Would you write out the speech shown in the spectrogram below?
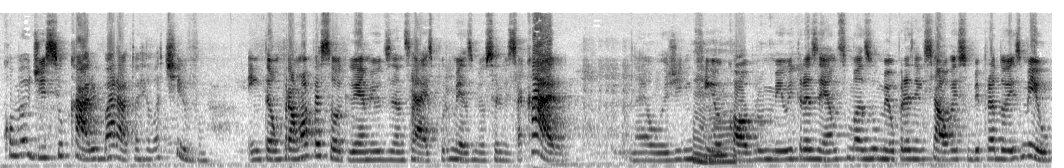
como eu disse, o caro e o barato é relativo. Então, para uma pessoa que ganha 1.200 reais por mês, meu serviço é caro. Né? Hoje, enfim, eu cobro 1.300, mas o meu presencial vai subir para 2.000.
